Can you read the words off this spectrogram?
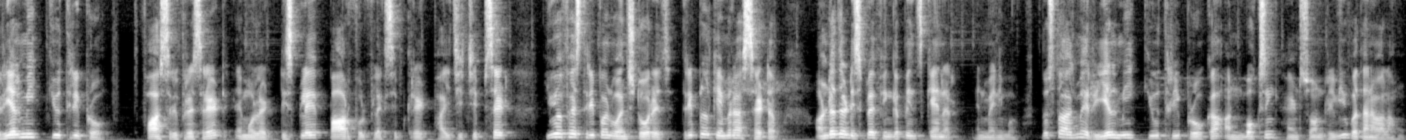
Realme Q3 Pro fast refresh rate, AMOLED display, powerful flagship grade 5G chipset, UFS 3.1 storage, triple camera setup, under the display fingerprint scanner and many more दोस्तों आज मैं Realme Q3 Pro का अनबॉक्सिंग हैंड्स ऑन रिव्यू बताने वाला हूँ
